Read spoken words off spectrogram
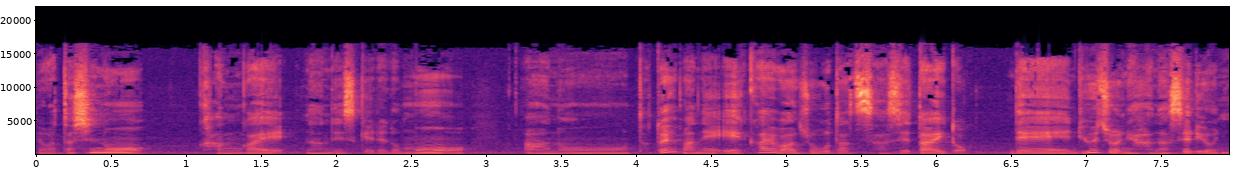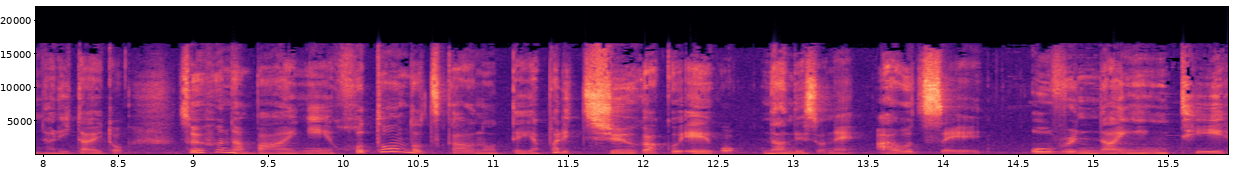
で私の考えなんですけれどもあの例えばね英会話を上達させたいと。で流暢に話せるようになりたいと。そういうふうな場合にほとんど使うのってやっぱり中学英語なんですよね。I would say over 90%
